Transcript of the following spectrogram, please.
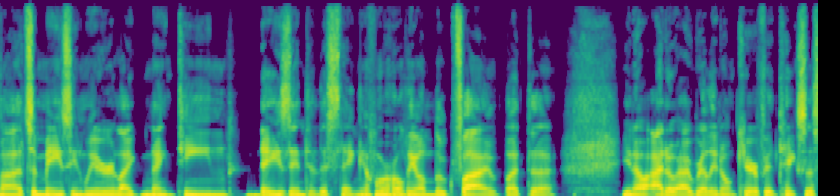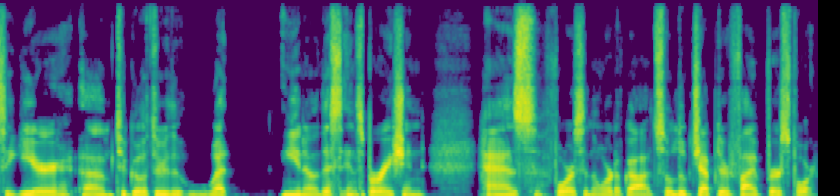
uh, it's amazing. We're like 19 days into this thing, and we're only on Luke five. But uh, you know, I don't. I really don't care if it takes us a year um, to go through the, what you know this inspiration has for us in the Word of God. So Luke chapter five, verse four.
